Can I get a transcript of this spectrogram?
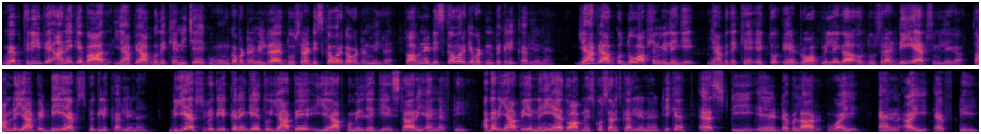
वेब थ्री पे आने के बाद यहाँ पे आपको देखें, नीचे एक होम का बटन मिल रहा है, दूसरा डिस्कवर का बटन मिल रहा है। तो आपने डिस्कवर के बटन पे क्लिक कर लेना है। यहाँ पे आपको दो ऑप्शन मिलेंगी। यहाँ पे देखें, एक तो ए ड्रॉप मिलेगा और दूसरा डी एप्स मिलेगा। तो हमने यहाँ पे डी एप्स पे क्लिक कर लेना है। डी एप्स पे क्लिक करेंगे तो यहाँ पे ये आपको मिल जाएगी स्टारी एन एफ़ टी अगर यहाँ पे ये नहीं है तो आपने इसको सर्च कर लेना है, ठीक है? S T A double R Y N I F T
